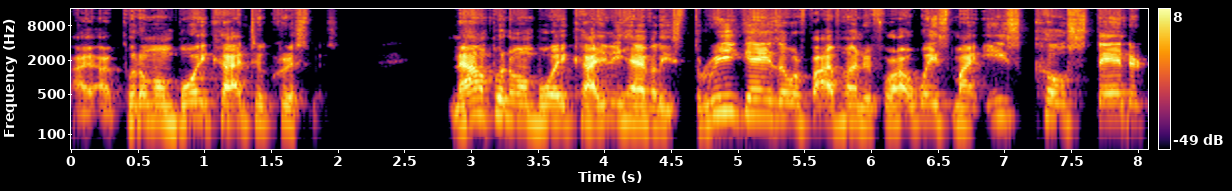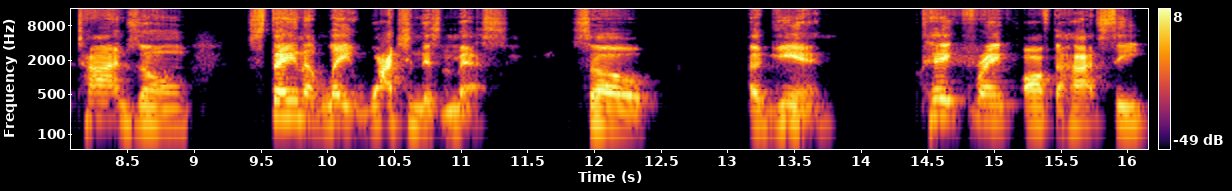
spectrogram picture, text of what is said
I, I put them on boycott until Christmas. Now I'm putting on boycott. You need to have at least three games over 500 before I waste my East Coast Standard Time Zone staying up late watching this mess. So, again, take Frank off the hot seat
